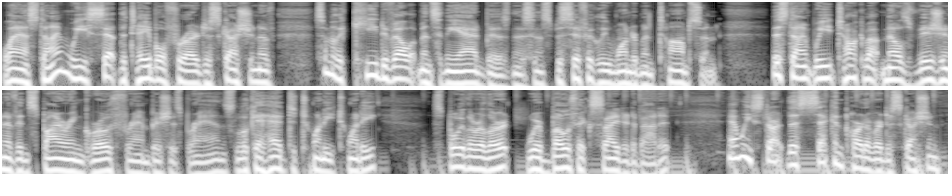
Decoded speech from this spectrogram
Last time, we set the table for our discussion of some of the key developments in the ad business, and specifically Wunderman Thompson. This time, we talk about Mel's vision of inspiring growth for ambitious brands, look ahead to 2020. Spoiler alert, we're both excited about it. And we start this second part of our discussion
